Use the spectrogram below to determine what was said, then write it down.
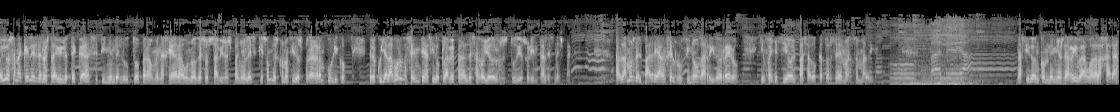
Hoy los anaqueles de nuestra biblioteca se tiñen de luto para homenajear a uno de esos sabios españoles que son desconocidos para el gran público, pero cuya labor docente ha sido clave para el desarrollo de los estudios orientales en España. Hablamos del padre Ángel Rufino Garrido Herrero, quien falleció el pasado 14 de marzo en Madrid. Nacido en Condemios de Arriba, Guadalajara,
